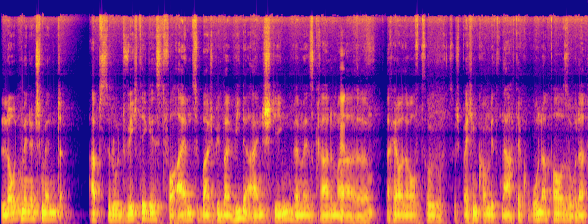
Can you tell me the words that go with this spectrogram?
Load Management absolut wichtig ist, vor allem zum Beispiel bei Wiedereinstiegen, wenn wir jetzt gerade mal äh, nachher auch darauf zu, zu sprechen kommen, jetzt nach der Corona-Pause oder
